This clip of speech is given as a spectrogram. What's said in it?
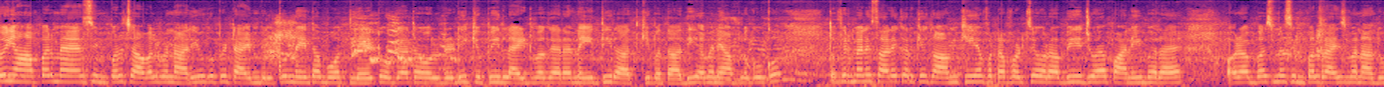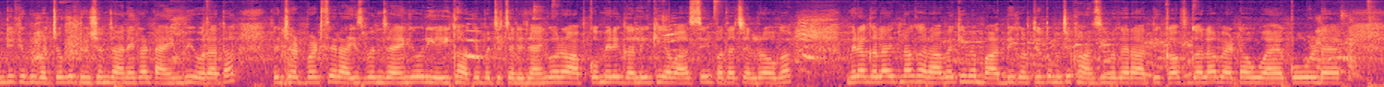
तो यहाँ पर मैं सिंपल चावल बना रही हूँ, क्योंकि टाइम बिल्कुल नहीं था, बहुत लेट हो गया था ऑलरेडी क्योंकि लाइट वगैरह नहीं थी, रात की बता दी है मैंने आप लोगों को। तो फिर मैंने सारे करके काम किए हैं फटाफट से, और अभी जो है पानी भरा है, और अब बस मैं सिंपल राइस बना दूँगी, क्योंकि बच्चों के ट्यूशन जाने का टाइम भी हो रहा था। फिर झटपट से राइस बन जाएँगे, और यही खा के बच्चे चले जाएँगे, और आपको मेरे गले की आवाज़ से ही पता चल रहा होगा, मेरा गला इतना ख़राब है कि मैं बात भी करती हूँ तो मुझे खांसी वगैरह आती, कफ़, गला बैठा हुआ है कोल्ड है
